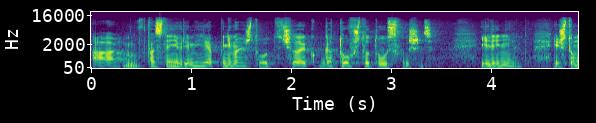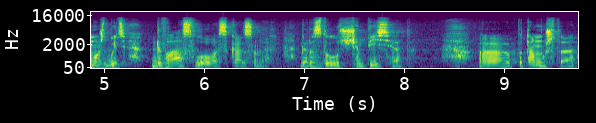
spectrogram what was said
А в последнее время я понимаю, что вот человек готов что-то услышать или нет. И что, может быть, два слова сказанных гораздо лучше, чем 50. Э, потому что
